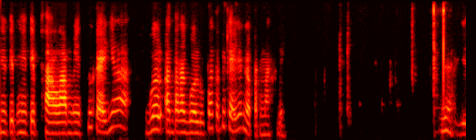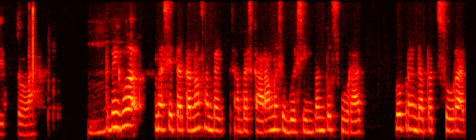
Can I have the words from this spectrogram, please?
nitip-nitip salam itu kayaknya gue antara gue lupa tapi kayaknya nggak pernah deh. Iya. gitu lah tapi gue masih terkenang sampai sampai sekarang masih gue simpen tuh surat. Gue pernah dapat surat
